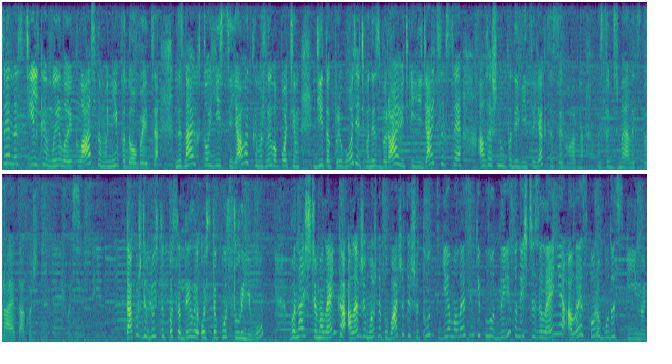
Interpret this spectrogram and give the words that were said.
це настільки мило і класно. Мені подобається. Не знаю, хто їсть ці ягодки. Можливо, потім діток привозять, вони збирають і їдять це все. Але ж ну подивіться, як це все гарно. Ось тут жмелик збирає також. Ось. Також дивлюсь, тут посадили ось таку сливу. Вона ще маленька, але вже можна побачити, що тут є малесенькі плоди. Вони ще зелені, але скоро будуть спінуть.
